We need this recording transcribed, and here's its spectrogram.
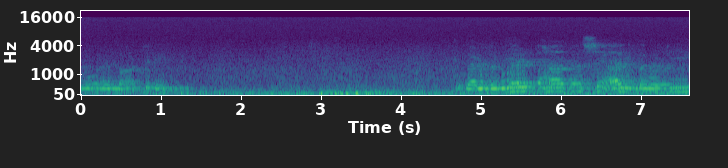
چلی آیتا باطلی کہ در دنیا اتحاد سے آئی بروتی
